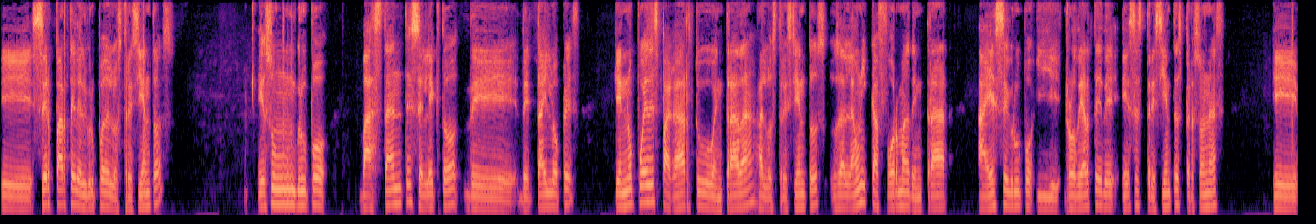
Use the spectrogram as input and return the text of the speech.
eh, ser parte del grupo de los 300. Es un grupo bastante selecto de, de Tai López que no puedes pagar tu entrada a los 300. O sea, la única forma de entrar a ese grupo y rodearte de esas 300 personas eh,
